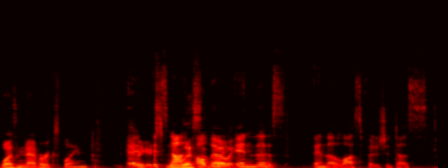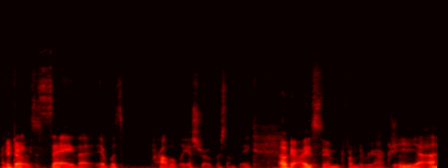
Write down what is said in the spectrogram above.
was never explained. It- Like, it's not. Although explicitly. in this in the lost footage, it does. I It think does. say that it was probably a stroke or something. Okay, I assumed from the reaction. Yeah.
